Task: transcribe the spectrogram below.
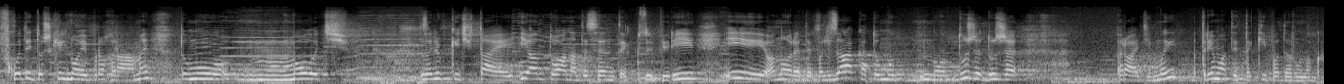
входить до шкільної програми. Тому молодь залюбки читає і Антуана де Сент-Екзюпері, і Оноре де Бальзака. Тому ну дуже дуже раді ми отримати такий подарунок.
